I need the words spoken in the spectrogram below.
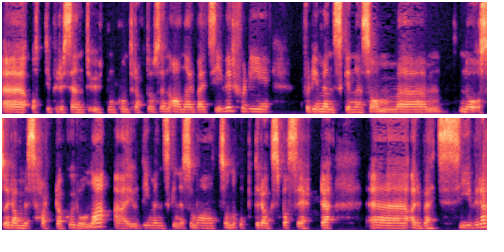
80 eh, uten kontrakt hos en annen arbeidsgiver. Fordi menneskene som ehm, nå også rammes hardt av korona, er jo de menneskene som har hatt sånn oppdragsbaserte eh, arbeidsgivere,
